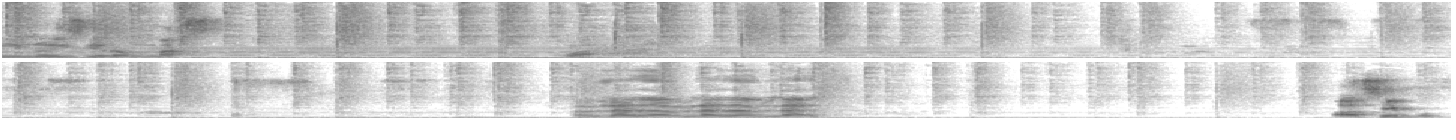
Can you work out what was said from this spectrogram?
y no hicieron más. Guau. Hablad, hablad, hablad. Así pues.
